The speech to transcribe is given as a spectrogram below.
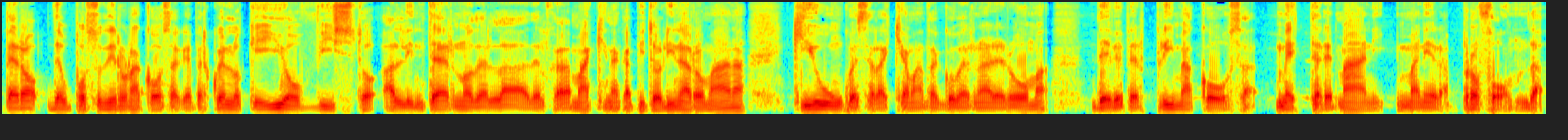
Però devo, posso dire una cosa, che per quello che io ho visto all'interno della, della macchina capitolina romana, chiunque sarà chiamato a governare Roma deve per prima cosa mettere mani in maniera profonda,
